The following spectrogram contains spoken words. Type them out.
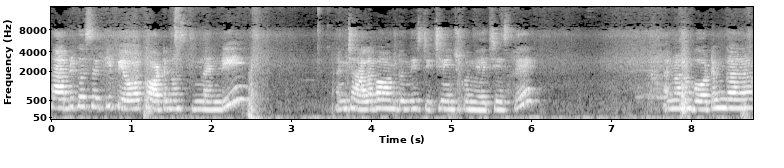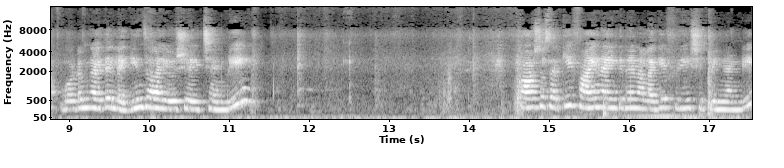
ఫ్యాబ్రిక్ వచ్చరికి ప్యూర్ కాటన్ వస్తుందండి. అండ్ చాలా బాగుంటుంది స్టిచ్ చేయించుకొని వేర్ చేస్తే. అండ్ మనం బాటమ్గా బాటమ్గా అయితే లెగ్గిన్స్ అలా యూజ్ చేయొచ్చండి. కాస్ట్ వచ్చరికి ఫైవ్ నైంటీ నైన్ అలాగే ఫ్రీ షిప్పింగ్ అండి.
